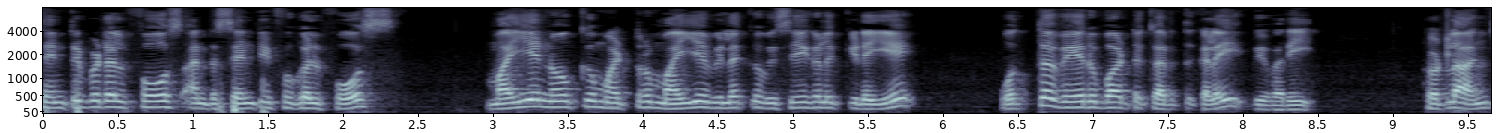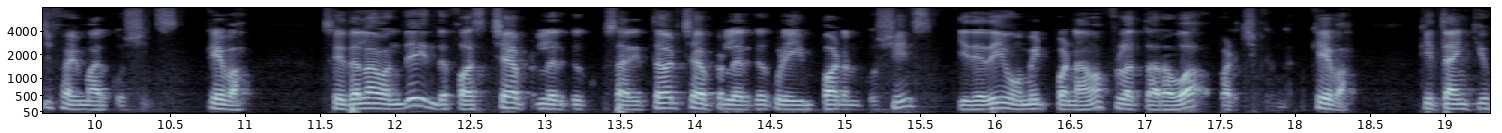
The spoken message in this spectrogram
centripetal force and centrifugal force மைய நோக்கு மற்றும் மைய விலக்கு விசைகளுக்கிடையே ஒத்த வேறுபாட்டு கருத்துக்களை விவரி. டோட்டலாக அஞ்சு ஃபைவ் மார்க் கொஷின்ஸ் ஓகேவா ஸோ இதெல்லாம் வந்து இந்த ஃபஸ்ட் சாப்டரில் இருக்க சாரி தேர்ட் சாப்டரில் இருக்கக்கூடிய இம்பார்ட்டன்ட் கொஷின்ஸ் இது எதையும் ஒமிட் பண்ணாமல் ஃபுல்லாக தரவாக படிச்சுக்கோங்க. ஓகேவா ஓகே தேங்க்யூ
